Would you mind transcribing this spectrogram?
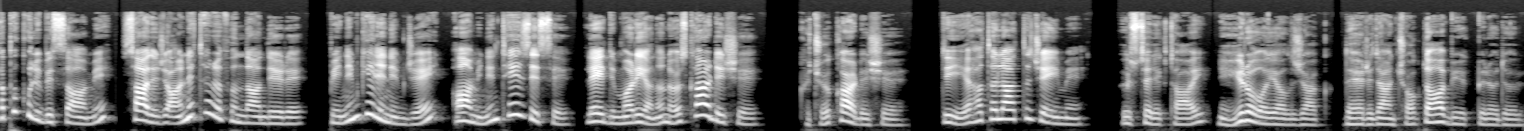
Kapı kulübü Sami sadece anne tarafından deri. Benim gelinim Jane, Amin'in teyzesi, Lady Maria'nın öz kardeşi. Küçük kardeşi, diye hatırlattı Jamie. Üstelik Tay, nehir olayı alacak. Değeriden çok daha büyük bir ödül.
